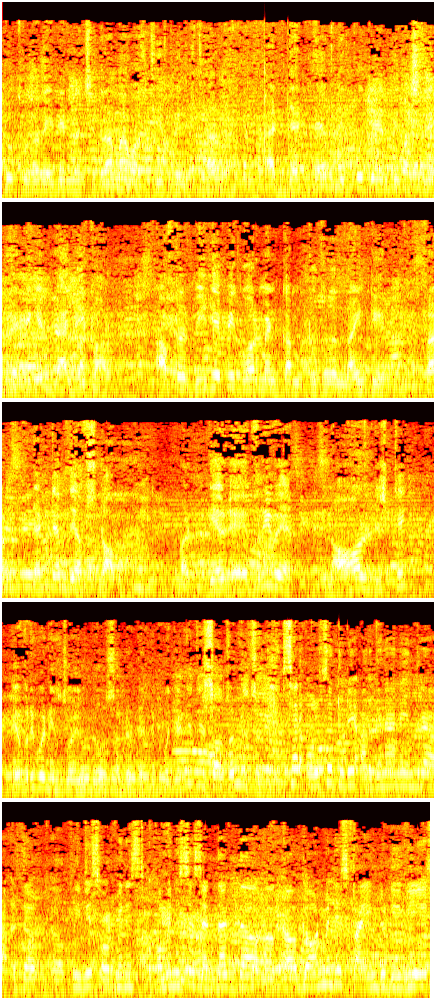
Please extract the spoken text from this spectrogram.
2018 when Siddaramaiah was chief minister, at that time Tipu Jayanti was celebrating in Banquet Hall. After BJP government come 2019, from that time they have stopped. But everywhere, in all districts, everybody is going to celebrate Tipu Jayanti. This also will celebrate. Sir, also today Araga Jnanendra, the uh, previous Home Minister, Home Minister said that the uh, government is trying to deviate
